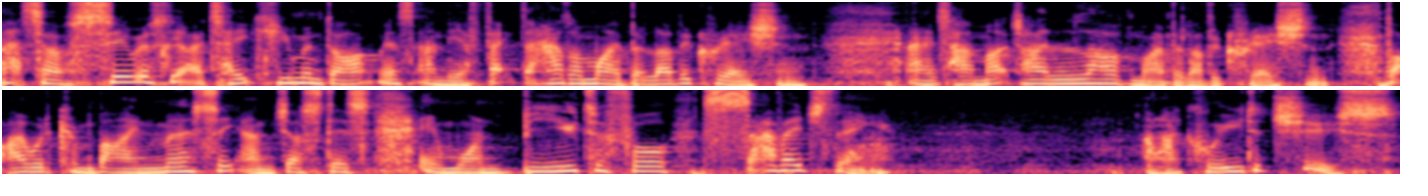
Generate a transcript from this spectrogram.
That's how seriously I take human darkness and the effect it has on my beloved creation. And it's how much I love my beloved creation that I would combine mercy and justice in one beautiful, savage thing. And I call you to choose.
